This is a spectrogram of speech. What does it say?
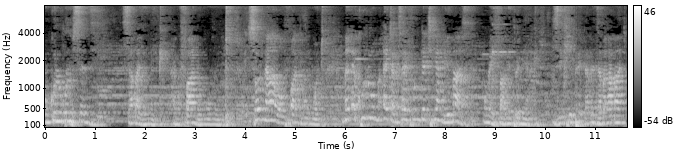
Unkulunkulu usenzile. Saba unique. Angifani nomunye umuntu. So nawe awufani nomuntu kumele ekhuluma ethi angisayifuni into ethi iyangilimaza ungayifaki entweni yakhe. Zikhiphe endabeni zabanye abantu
